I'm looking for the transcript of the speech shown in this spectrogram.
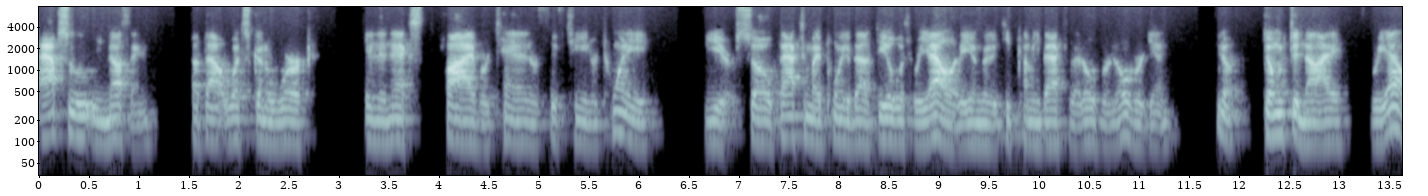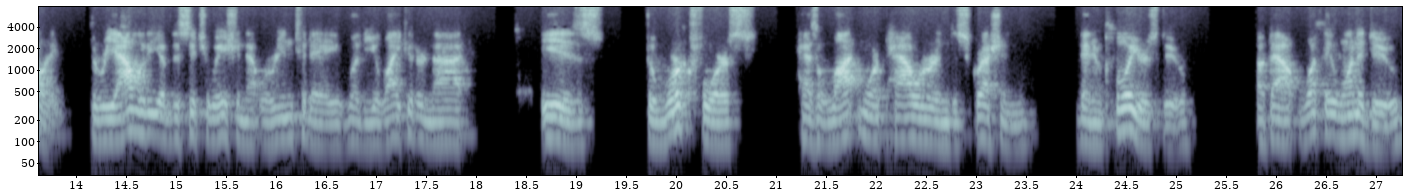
absolutely nothing about what's going to work in the next five or 10 or 15 or 20 years. So back to my point about deal with reality, I'm going to keep coming back to that over and over again. You know, don't deny reality. The reality of the situation that we're in today, whether you like it or not, is the workforce has a lot more power and discretion than employers do about what they want to do,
